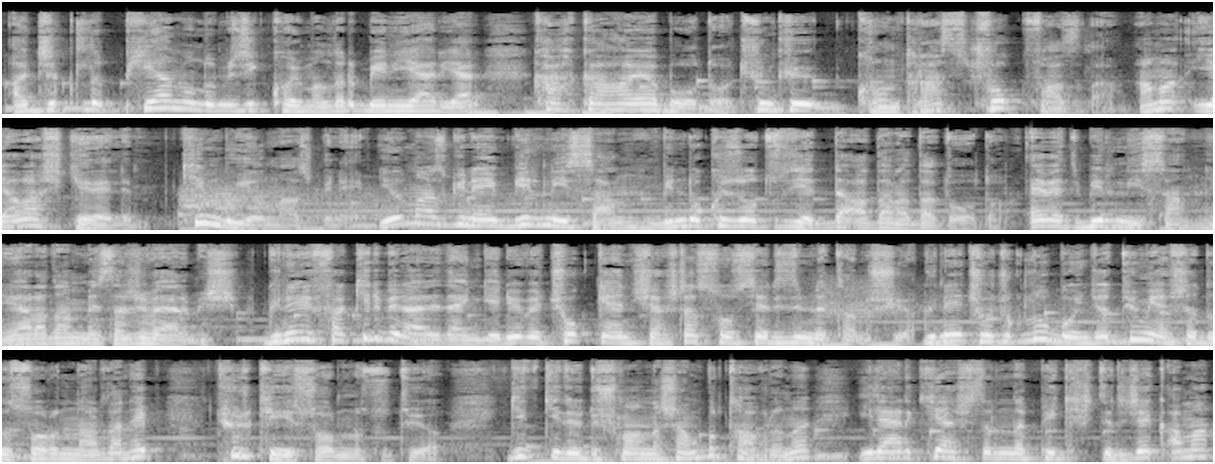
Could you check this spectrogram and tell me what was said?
acıklı piyanolu müzik koymaları beni yer yer kahkahaya boğdu. Çünkü kontrast çok fazla. Ama yavaş girelim. Kim bu Yılmaz Güney? Yılmaz Güney 1 Nisan 1937'de Adana'da doğdu. Evet 1 Nisan, yaradan mesajı vermiş. Güney fakir bir aileden geliyor ve çok genç yaşta sosyalizmle tanışıyor. Güney çocukluğu boyunca tüm yaşadığı sorunlardan hep Türkiye'yi sorumlu tutuyor. Gitgide düşmanlaşan bu tavrını ileriki yaşlarında pekiştirecek ama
